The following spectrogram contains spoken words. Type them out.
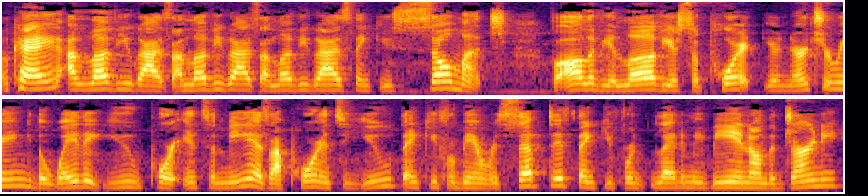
Okay. I love you guys. I love you guys. I love you guys. Thank you so much for all of your love, your support, your nurturing, the way that you pour into me as I pour into you. Thank you for being receptive. Thank you for letting me be in on the journey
